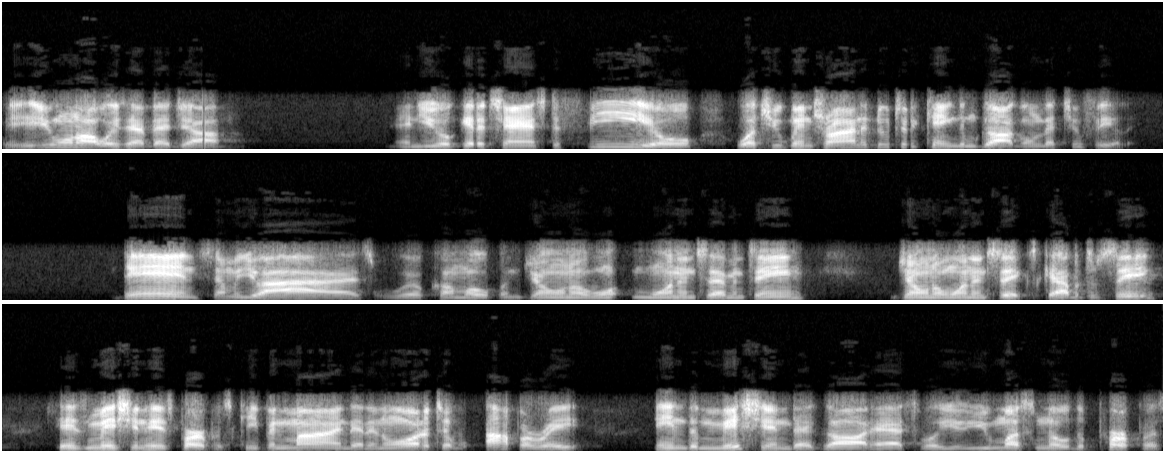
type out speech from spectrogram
You won't always have that job. And you'll get a chance to feel what you've been trying to do to the kingdom. God gonna let you feel it. Then some of your eyes will come open. Jonah 1 and 17, Jonah 1 and 6. Capital C, his mission, his purpose. Keep in mind that in order to operate in the mission that God has for you, you must know the purpose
